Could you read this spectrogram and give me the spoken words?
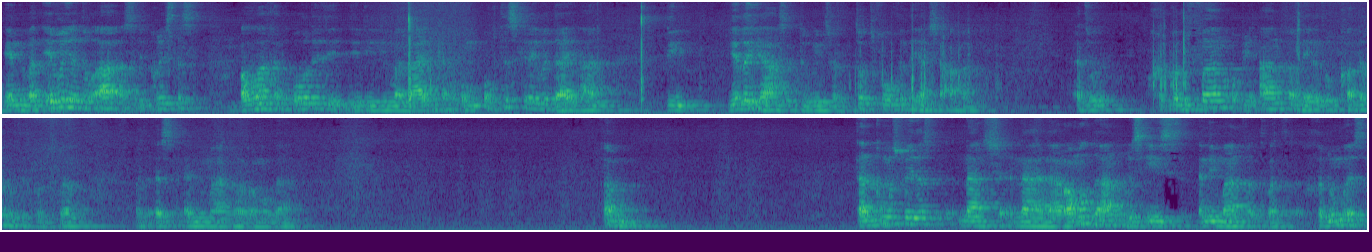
En whatever jou dua is, request is, Allah gaan order die die die, die malaika om op te skryf daai aan die hele jaar doings wat tot volgende jaar Sha'ban. Dit word gekonfirm op die aan van Lailatul Qadr word dit gekonfirm wat is in die maand van Ramadan. Um, dan kom ons verder na na na Ramadan, which is in die maand wat wat genoem is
